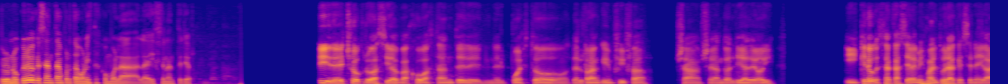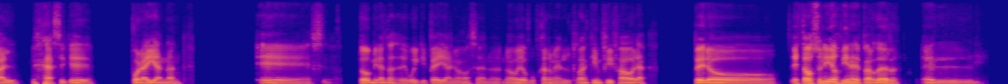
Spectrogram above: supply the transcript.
Pero no creo que sean tan protagonistas como la, edición anterior. Sí, de hecho Croacia bajó bastante en el puesto del ranking FIFA, ya llegando al día de hoy. Y creo que está casi a la misma altura que Senegal, así que por ahí andan. Eh, todo mirando desde Wikipedia, ¿no? O sea, no, no, voy a buscarme el ranking FIFA ahora. Pero Estados Unidos viene de perder el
